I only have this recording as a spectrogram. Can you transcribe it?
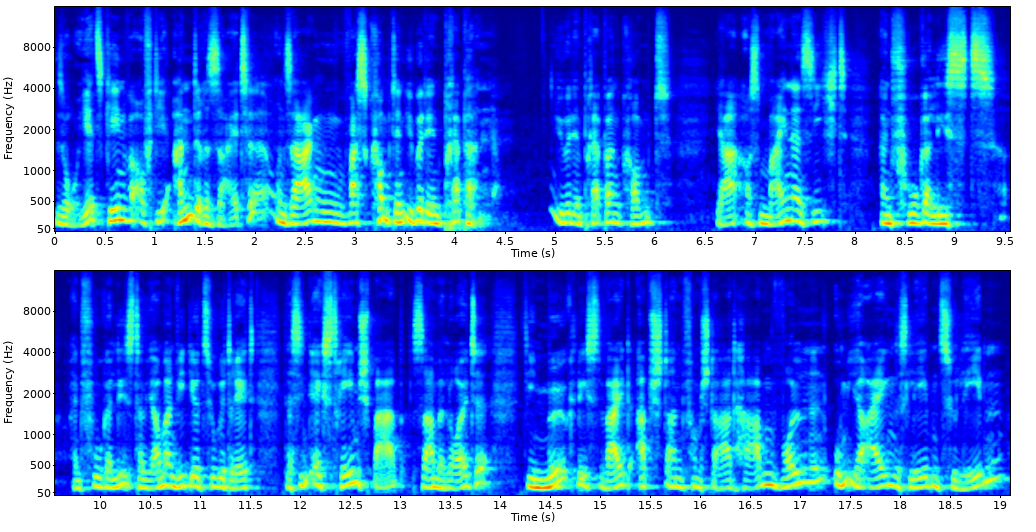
So, jetzt gehen wir auf die andere Seite und sagen, was kommt denn über den Preppern? Über den Preppern kommt ja aus meiner Sicht ein Frugalist. Ein Frugalist, habe ich auch mal ein Video zugedreht. Das sind extrem sparsame Leute, die möglichst weit Abstand vom Staat haben wollen, um ihr eigenes Leben zu leben,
